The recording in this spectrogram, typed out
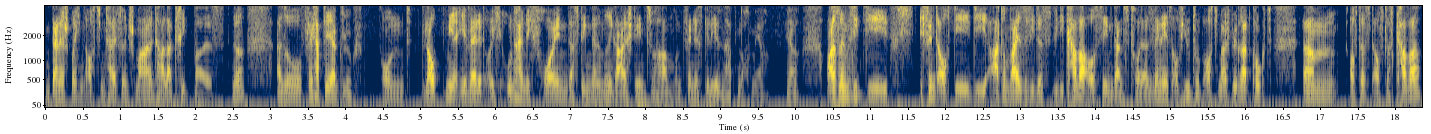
und dann entsprechend auch zum Teil für einen schmalen Taler kriegbar ist. Ne? Also vielleicht habt ihr ja Glück. Und glaubt mir, ihr werdet euch unheimlich freuen, das Ding dann im Regal stehen zu haben und wenn ihr es gelesen habt, noch mehr. Ja. Außerdem sieht die, ich finde auch die, die Art und Weise, wie, das, wie die Cover aussehen, ganz toll. Also wenn ihr jetzt auf YouTube auch zum Beispiel gerade guckt, ähm, auf, das, auf das Cover,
